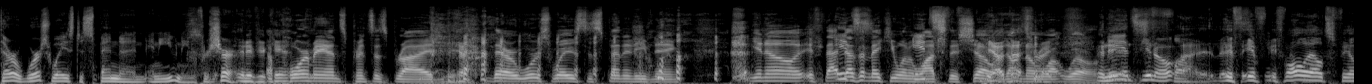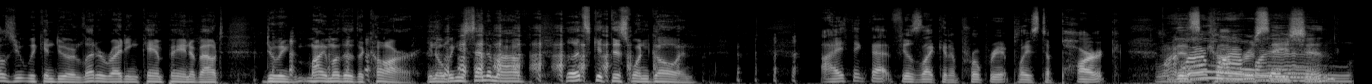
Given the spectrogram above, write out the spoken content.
there are worse ways to spend an, an evening for sure. And if you A can't, poor man's Princess Bride. there are worse ways to spend an evening. You know, if that It's- doesn't make you want to watch this show, Yeah, I don't know right. what will. and, it, It's you know, fun. uh, if if if all else fails you, we can do a letter writing campaign about doing my mother the car. You know, we can send them out. Let's get this one going. I think that feels like an appropriate place to park this conversation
